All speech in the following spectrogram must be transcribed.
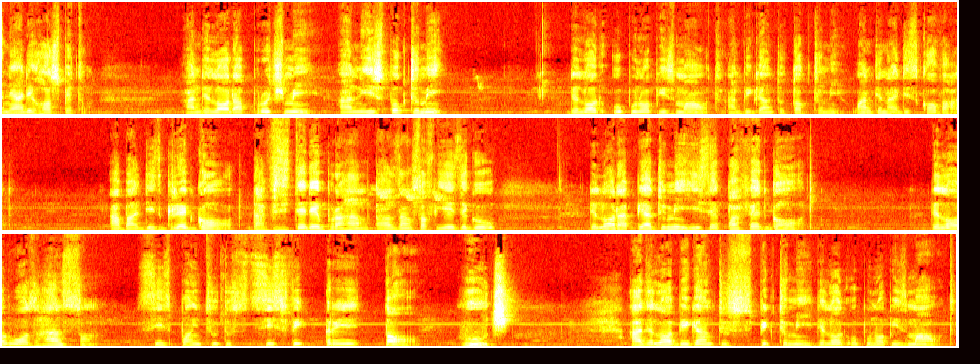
near the hospital. And the Lord approached me and he spoke to me. The Lord opened up his mouth and began to talk to me. One thing I discovered about this great God that visited Abraham thousands of years ago, the Lord appeared to me. He's a perfect God. The Lord was handsome, 6.2 to 6 feet 3 tall, huge. As the Lord began to speak to me, the Lord opened up his mouth.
